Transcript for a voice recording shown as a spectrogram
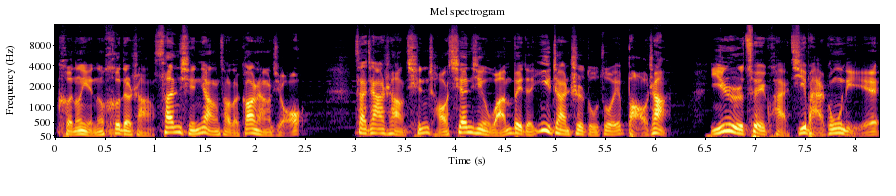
可能也能喝得上三秦酿造的高粱酒。再加上秦朝先进完备的驿站制度作为保障，一日最快几百公里，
